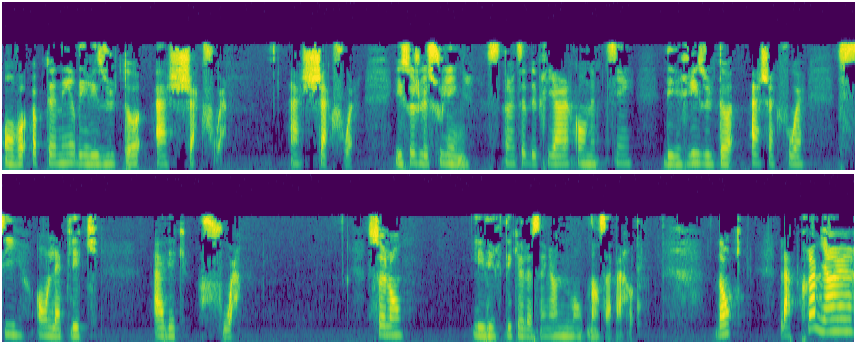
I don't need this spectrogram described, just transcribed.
on va obtenir des résultats à chaque fois. À chaque fois. Et ça, je le souligne. c'est un type de prière qu'on obtient des résultats à chaque fois si on l'applique avec foi, selon les vérités que le Seigneur nous montre dans sa parole. Donc, la première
